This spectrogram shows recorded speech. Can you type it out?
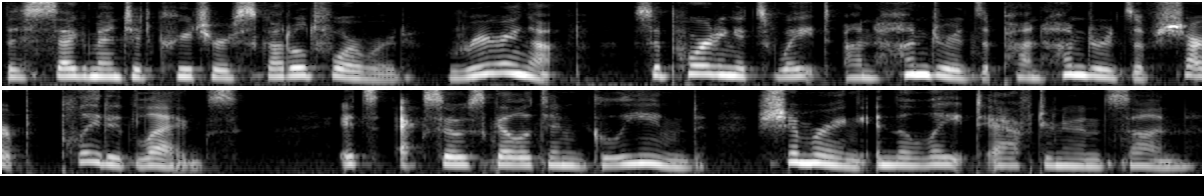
The segmented creature scuttled forward, rearing up, supporting its weight on hundreds upon hundreds of sharp, plated legs. Its exoskeleton gleamed, shimmering in the late afternoon sun.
